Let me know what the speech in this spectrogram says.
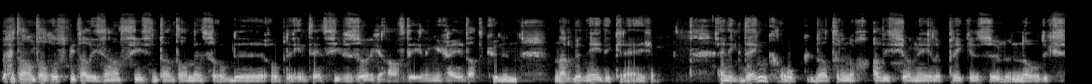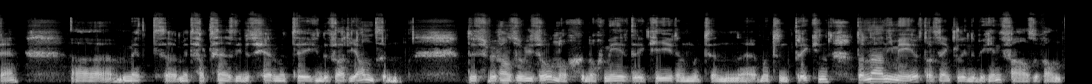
het aantal hospitalisaties, het aantal mensen op de, op de intensieve zorgafdelingen, ga je dat kunnen naar beneden krijgen. En ik denk ook dat er nog additionele prikken zullen nodig zijn uh, met, uh, met vaccins die beschermen tegen de varianten. Dus we gaan sowieso nog, nog meerdere keren moeten, uh, moeten prikken. Daarna niet meer, dat is enkel in de beginfase van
